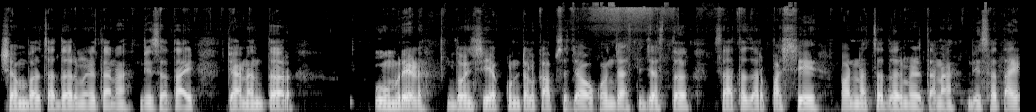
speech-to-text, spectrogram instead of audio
शंभरचा दर मिळताना दिसत आहे. त्यानंतर उमरेड दोनशे एक क्विंटल कापसाचे आवक जास्तीत जास्त सात हजार पाचशे पन्नासचा दर मिळताना दिसत आहे.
